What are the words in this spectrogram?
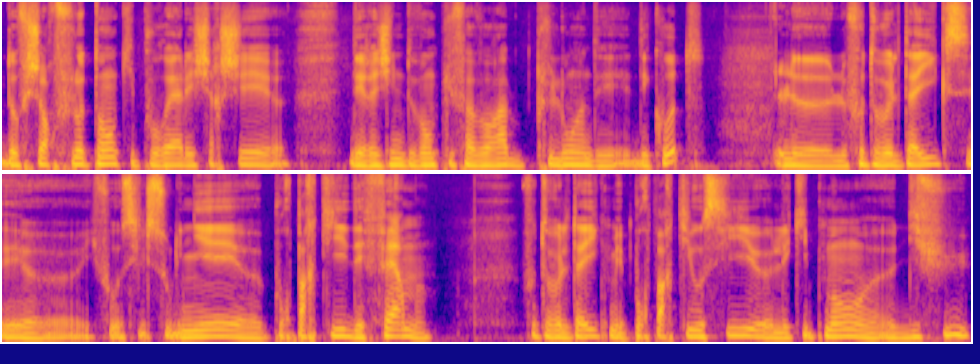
d'offshore flottant qui pourrait aller chercher des régimes de vent plus favorables plus loin des, côtes. Le, le photovoltaïque, c'est, il faut aussi le souligner, pour partie des fermes photovoltaïques, mais pour partie aussi euh, l'équipement euh, diffus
